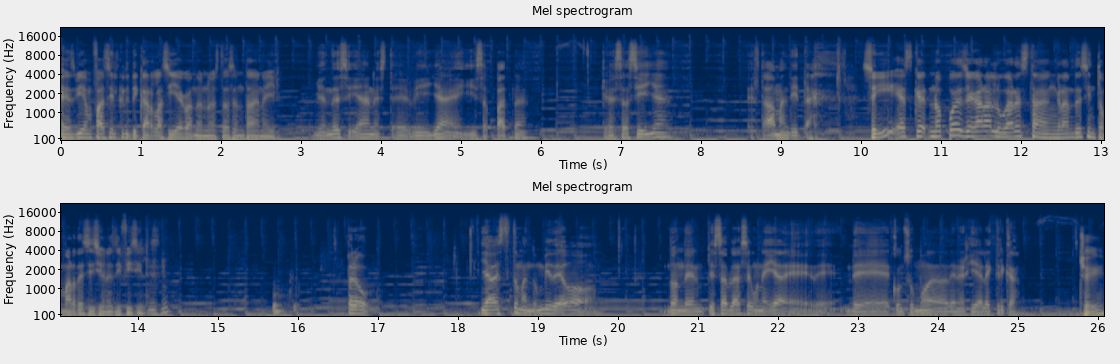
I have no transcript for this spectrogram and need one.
es bien fácil criticar la silla cuando no está sentada en ella. Bien decían este Villa y Zapata que esa silla estaba maldita. Sí, es que no puedes llegar a lugares tan grandes sin tomar decisiones difíciles. Pero ya ves, te mandó un video donde empieza a hablar, según ella, de, consumo de, energía eléctrica. Sí.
